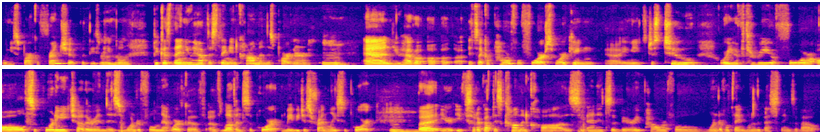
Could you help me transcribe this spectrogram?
when you spark a friendship with these people Mhm. because then you have this thing in common, this partner, Mm. and you have a, a, a it's like a powerful force working. Uh, I mean, it's just two, or you have three or four, all supporting each other in this wonderful network of, of love and support. Maybe just friendly support, Mhm. but you're, you've sort of got this common cause, and it's a very powerful, wonderful thing. One of the best things about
